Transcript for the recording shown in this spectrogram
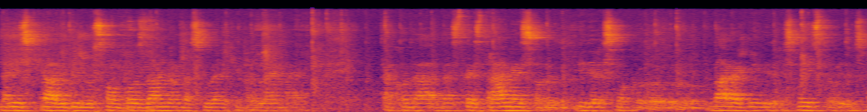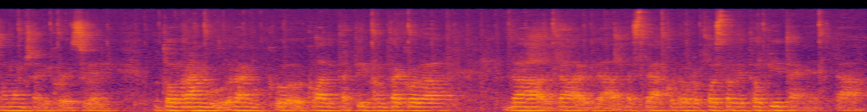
da nisi pravi dižu u svom pouzdanju, onda su veliki problema. jel. Tako da, da s te strane smo, vidjeli smo Varaždin, vidjeli smo isto, vidjeli smo momčadi koje su jel, u tom rangu, rangu kvalitativnom, tako da, da, da, da, da ste jako dobro postavili to pitanje, da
